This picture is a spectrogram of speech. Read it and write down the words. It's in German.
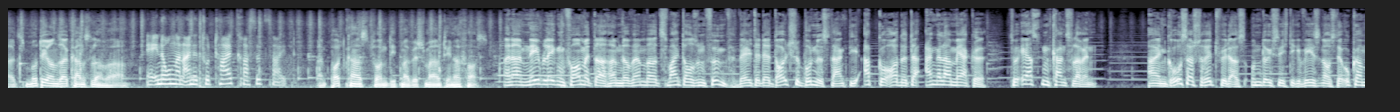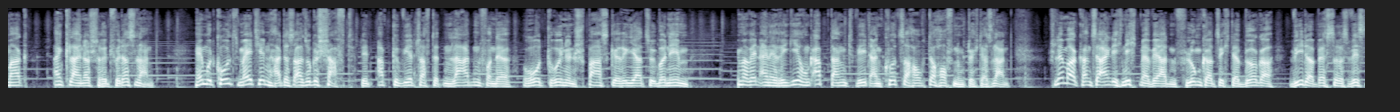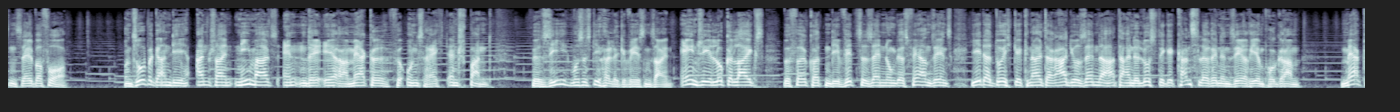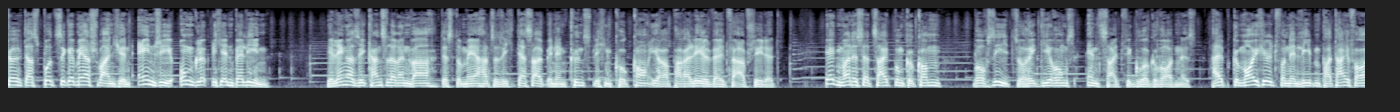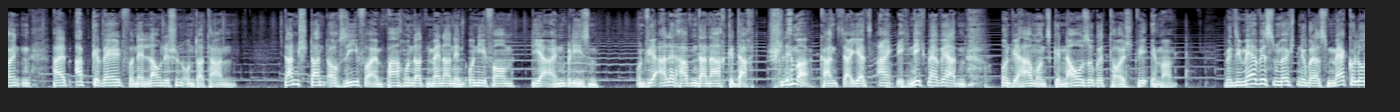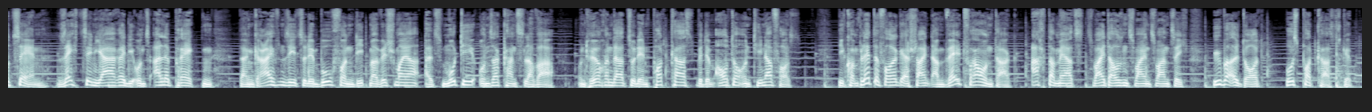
als Mutti unser Kanzler war. Erinnerung an eine total krasse Zeit. Ein Podcast von Dietmar Wischmeier und Tina Voss. An einem nebligen Vormittag im November 2005 wählte der Deutsche Bundestag die Abgeordnete Angela Merkel zur ersten Kanzlerin. Ein großer Schritt für das undurchsichtige Wesen aus der Uckermark, ein kleiner Schritt für das Land. Helmut Kohls Mädchen hat es also geschafft, den abgewirtschafteten Laden von der rot-grünen Spaßguerilla zu übernehmen. Immer wenn eine Regierung abdankt, weht ein kurzer Hauch der Hoffnung durch das Land. Schlimmer kann's ja eigentlich nicht mehr werden, flunkert sich der Bürger wieder besseres Wissens selber vor. Und so begann die anscheinend niemals endende Ära Merkel für uns recht entspannt. Für sie muss es die Hölle gewesen sein. Angie Lookalikes bevölkerten die Witzesendung des Fernsehens. Jeder durchgeknallte Radiosender hatte eine lustige Kanzlerinnen-Serie im Programm. Merkel, das putzige Meerschweinchen. Angie, unglücklich in Berlin. Je länger sie Kanzlerin war, desto mehr hat sie sich deshalb in den künstlichen Kokon ihrer Parallelwelt verabschiedet. Irgendwann ist der Zeitpunkt gekommen, wo auch sie zur Regierungs-Endzeitfigur geworden ist. Halb gemeuchelt von den lieben Parteifreunden, halb abgewählt von den launischen Untertanen. Dann stand auch sie vor ein paar hundert Männern in Uniform, die ihr einen bliesen. Und wir alle haben danach gedacht, schlimmer kann's ja jetzt eigentlich nicht mehr werden. Und wir haben uns genauso getäuscht wie immer. Wenn Sie mehr wissen möchten über das Merkolozän, 16 Jahre, die uns alle prägten, dann greifen Sie zu dem Buch von Dietmar Wischmeier, als Mutti unser Kanzler war und hören dazu den Podcast mit dem Autor und Tina Voss. Die komplette Folge erscheint am Weltfrauentag, 8. März 2022, überall dort, wo es Podcasts gibt.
